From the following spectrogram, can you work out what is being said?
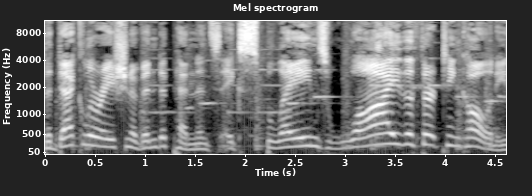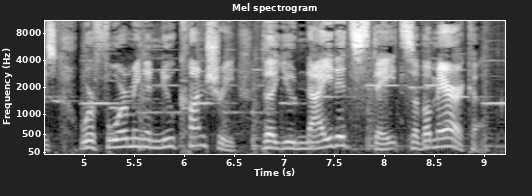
The Declaration of Independence explains why the 13 colonies were forming a new country, the United States of America.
